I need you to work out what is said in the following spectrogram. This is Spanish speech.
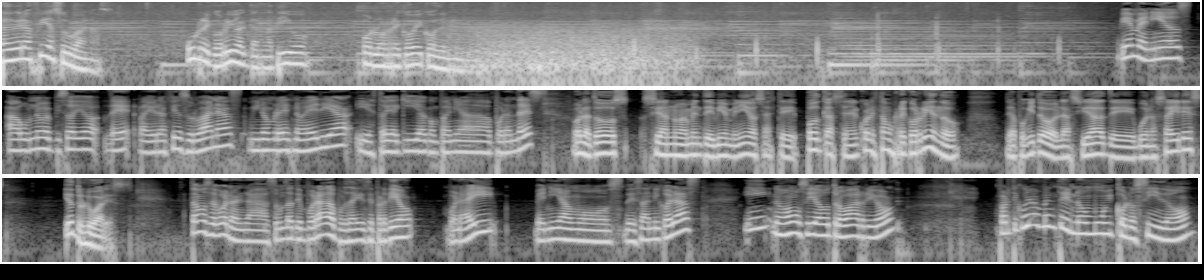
Radiografías urbanas. Un recorrido alternativo por los recovecos del mundo. Bienvenidos a un nuevo episodio de Radiografías Urbanas. Mi nombre es Noelia y estoy aquí acompañada por Andrés. Hola a todos, sean nuevamente bienvenidos a este podcast en el cual estamos recorriendo de a poquito la ciudad de Buenos Aires y otros lugares. Estamos bueno, en la segunda temporada, por si alguien se perdió. Por ahí veníamos de San Nicolás y nos vamos a ir a otro barrio, particularmente no muy conocido.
